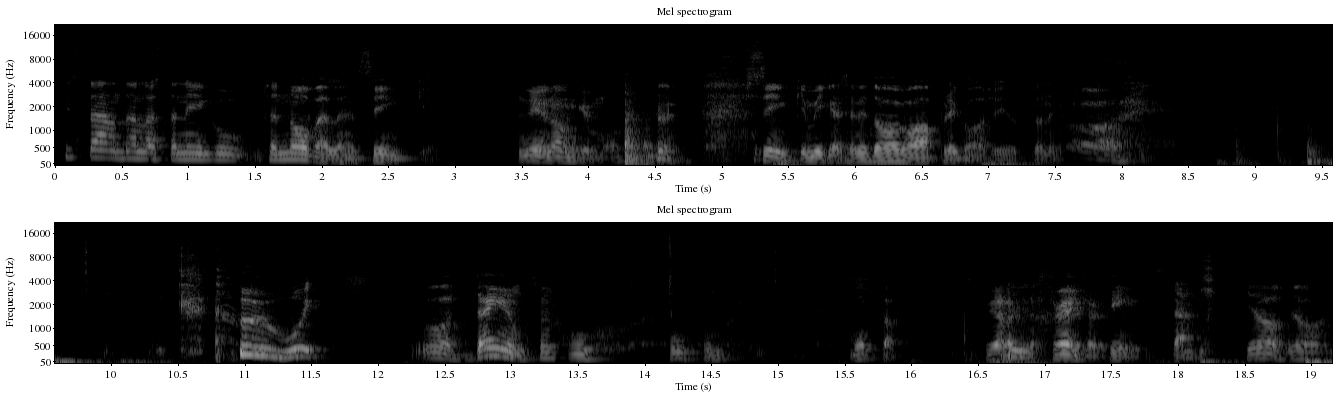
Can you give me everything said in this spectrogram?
Siis tää on tällaista niinku se novellen sinkki. Niin onkin muuta. Sinkki, mikä se nyt on, onko aprikoosi juttu, niin... Voi. Oh damn son. Mutta vielä kyllä Stranger Thingsista. Joo, joo.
